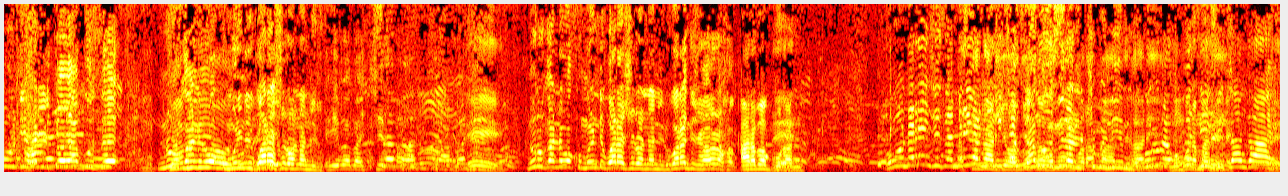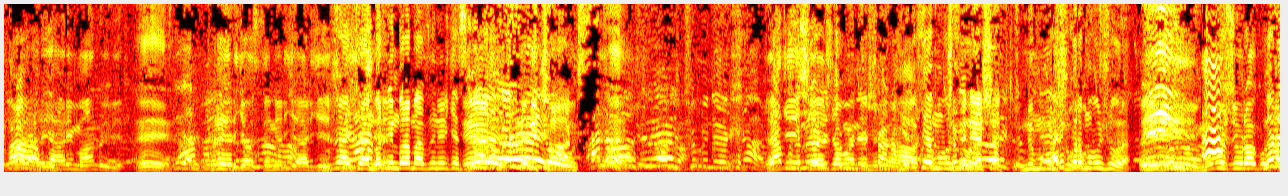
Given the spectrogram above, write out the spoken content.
bundi hari iryo yaguze. N'uruganda rwo ku munini rwarajurananirwa. N'uruganda rwo ku munini rwarajurananirwa arangije arabagurana umuntu arinjiza miliyoni miliyoni cumi n'imwe amazina hariya hari imihanda ibiri turere ryose ni rya iriya shyamba ririmo amazi ni rye se yaguze miliyoni cumi n'eshanu yarikuye mu bujura ni mu arikora mu bujura mu bujura gusa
